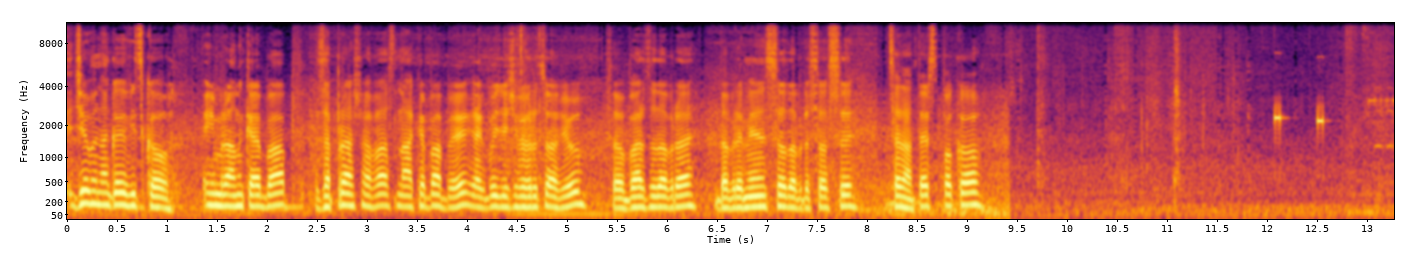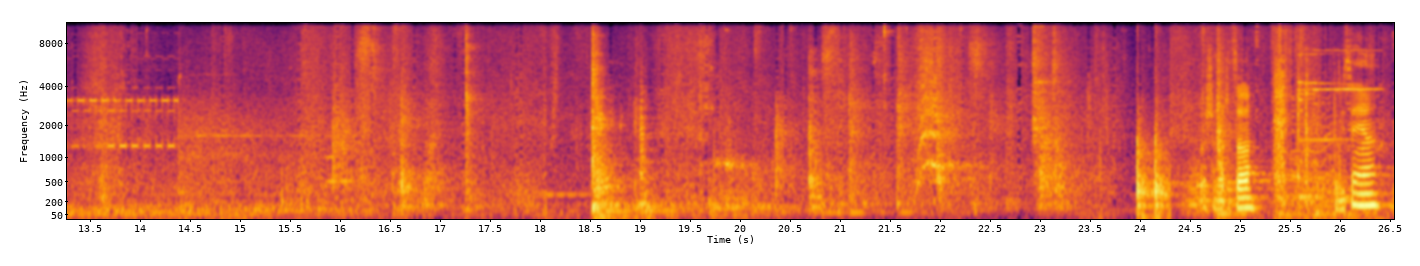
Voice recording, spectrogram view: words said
Idziemy na Gojowicką. Imran Kebab zaprasza Was na kebaby, jak będziecie we Wrocławiu. Są bardzo dobre, dobre mięso, dobre sosy. Cena też spoko. Proszę bardzo. Do widzenia.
